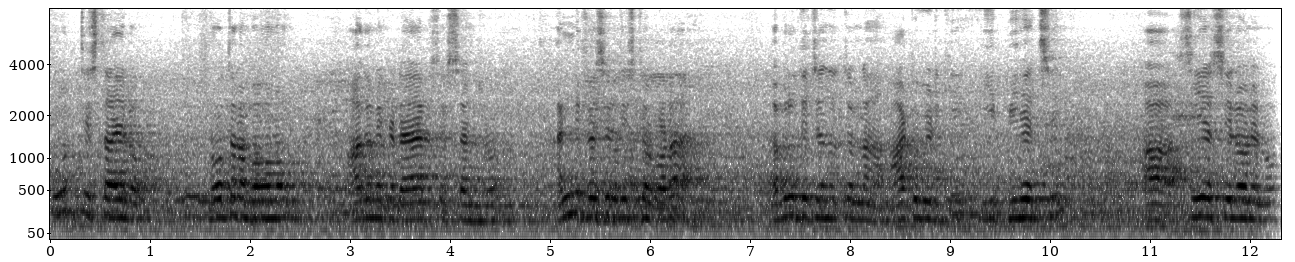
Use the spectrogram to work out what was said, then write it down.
పూర్తి స్థాయిలో నూతన భవనం ఆధునిక డయాలసిస్ సెంటర్ అన్ని ఫెసిలిటీస్తో కూడా అభివృద్ధి చెందుతున్న ఆకువీడికి ఈ పిహెచ్సి ఆ సిహెచ్సిలోని నూతన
